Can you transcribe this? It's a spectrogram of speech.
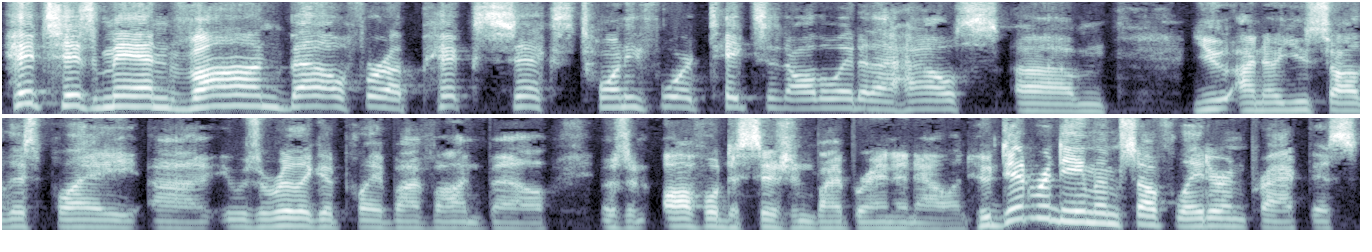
hits his man Vonn Bell for a pick six. 24 takes it all the way to the house. Um, you, I know you saw this play. Uh, it was a really good play by Vonn Bell. It was an awful decision by Brandon Allen, who did redeem himself later in practice,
